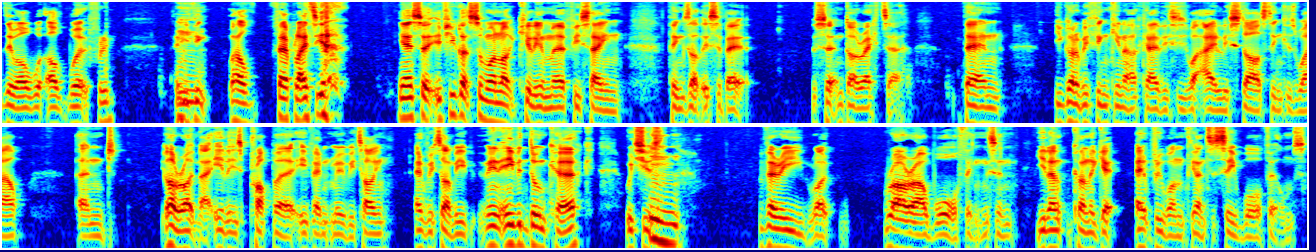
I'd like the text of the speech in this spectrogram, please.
do. I'll I'll work for him." And you Mm. think, well, fair play to you. yeah. So if you've got someone like Cillian Murphy saying things like this about a certain director, then you've got to be thinking, okay, this is what A-list stars think as well. And you're right, mate. It is proper event movie time every time. He, I mean, even Dunkirk, which is Mm. very like rah rah war things, and you don't kind of get everyone going to see war films.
